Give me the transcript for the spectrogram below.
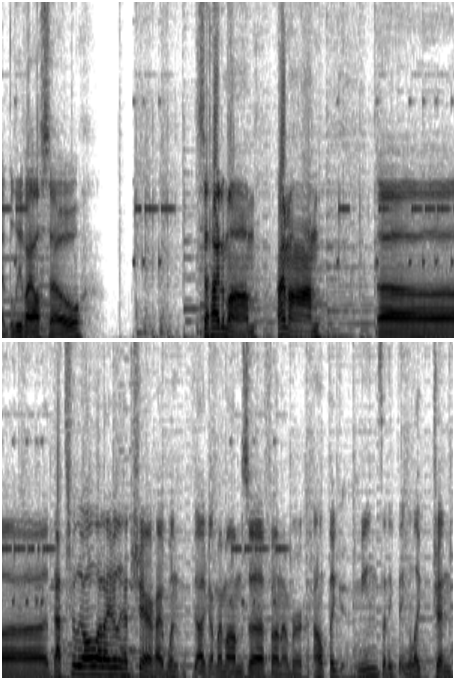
I believe I also said hi to Mom. Hi, Mom! Uh, that's really all that I really had to share. I went, I got my mom's uh, phone number. I don't think it means anything like Gen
